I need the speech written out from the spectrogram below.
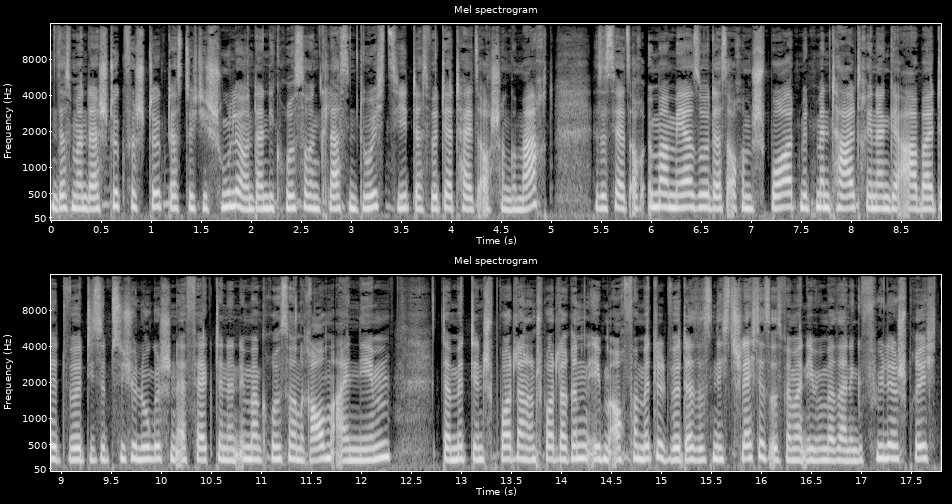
und dass man da Stück für Stück das durch die Schule und dann die größeren Klassen durchzieht. Das wird ja teils auch schon gemacht. Es ist ja jetzt auch immer mehr so, dass auch im Sport mit Mentaltrainern gearbeitet wird, diese psychologischen Effekte einen immer größeren Raum einnehmen, damit den Sportlern und Sportlerinnen eben auch vermittelt wird, dass es nichts Schlechtes ist, wenn man eben über seine Gefühle spricht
